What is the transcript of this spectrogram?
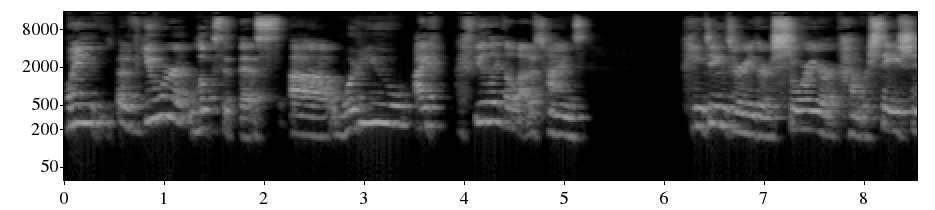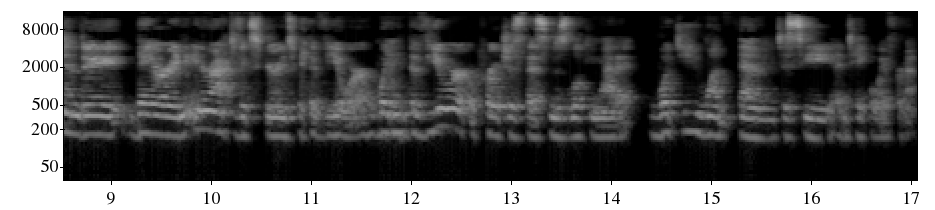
when a viewer looks at this, uh, what do you, I, I feel like a lot of times paintings are either a story or a conversation. They, they are an interactive experience with the viewer. When the viewer approaches this and is looking at it, what do you want them to see and take away from it?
